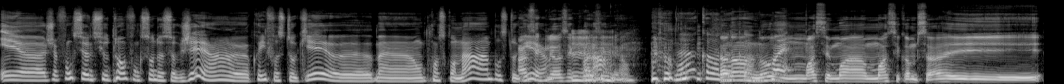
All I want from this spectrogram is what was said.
Et euh, je fonctionne surtout en fonction de ce que j'ai. hein. Euh, Quand il faut stocker, euh, ben, on prend ce qu'on a hein, pour stocker. Ah, c'est hein. clair, c'est clair, Mm. clair. D'accord, Non, non, non, Ouais. moi c'est moi, moi c'est comme ça. Et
